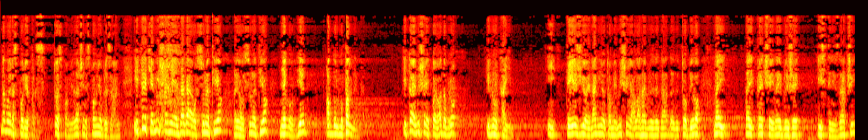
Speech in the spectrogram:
Da mu je rasporio prsa. To je spominje, znači ne spominju obrezivanje. I treće mišljenje je da ga je osunatio, da je osunatio njegov djed Abdul Mutallib. I to je mišljenje koje je odabro Ibn Kajim. I težio je nagnio tome mišljenju, Allah najbolje da, da, da to bilo naj, najpreće i najbliže istini. Znači,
